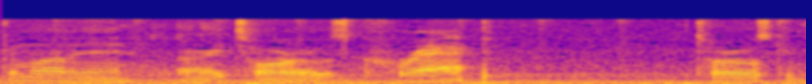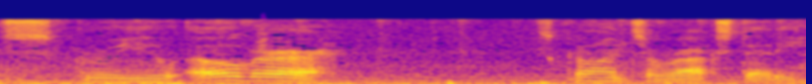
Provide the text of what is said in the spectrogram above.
Come on, man. Alright, Tauros. Crap. Tauros can screw you over. Let's go into Rocksteady.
